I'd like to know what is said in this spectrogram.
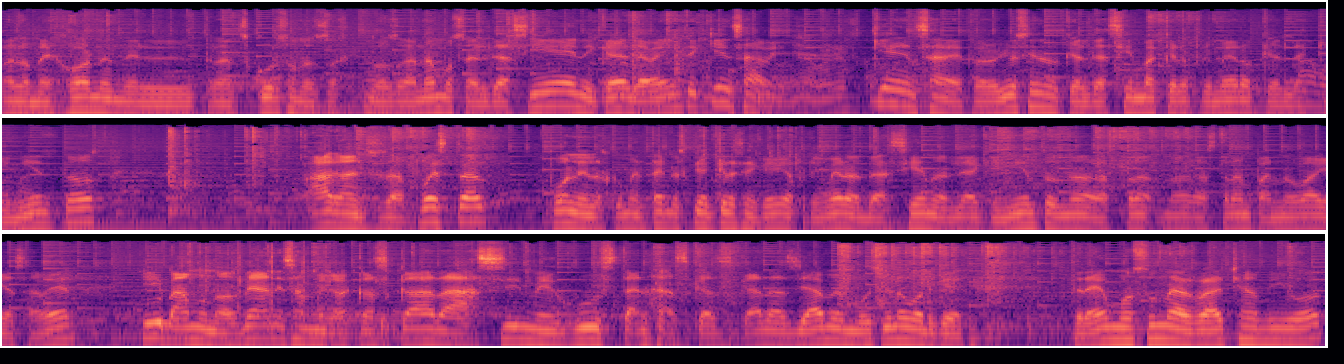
A lo mejor en el transcurso nos, ganamos el de a 100 y cae el de a 20, quién sabe. Quién sabe, pero yo siento que el de a 100 va a quedar primero que el de a 500. Hagan sus apuestas, ponle en los comentarios quién crees que caiga primero, el de a 100 o el de a 500. No hagas, trampa, no vayas a ver. Y vámonos, vean esa mega cascada. Así me gustan las cascadas. Ya me emociono porque traemos una racha, amigos.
